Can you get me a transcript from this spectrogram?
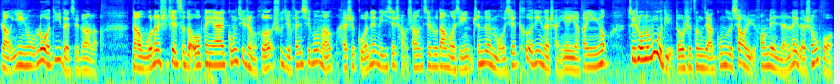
让应用落地的阶段了。那无论是这次的 OpenAI 工具整合、数据分析功能，还是国内的一些厂商借助大模型针对某些特定的产业研发应用，最终的目的都是增加工作效率，方便人类的生活。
